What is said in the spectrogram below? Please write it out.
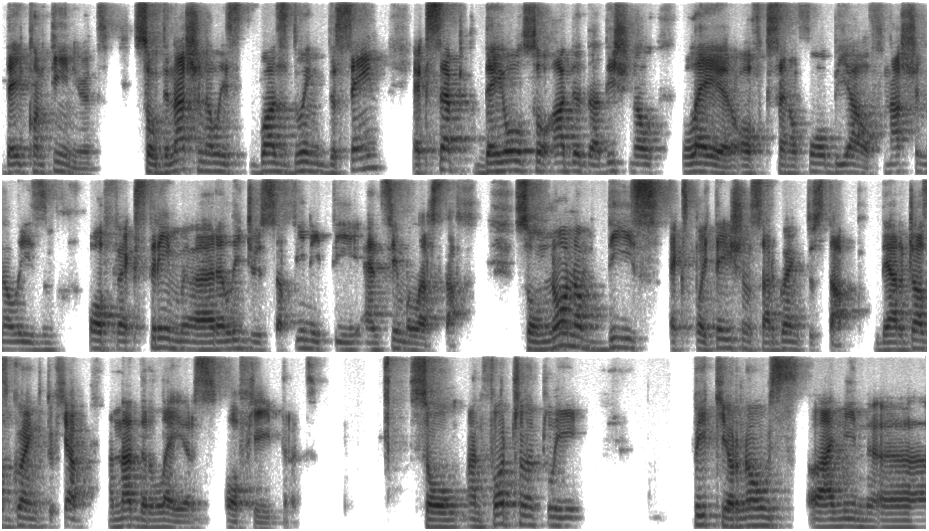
They continued. So the nationalist was doing the same except they also added additional layer of xenophobia of nationalism of extreme uh, religious affinity and similar stuff. So none of these exploitations are going to stop. They are just going to have another layers of hatred so unfortunately, pick your nose. I mean, uh,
